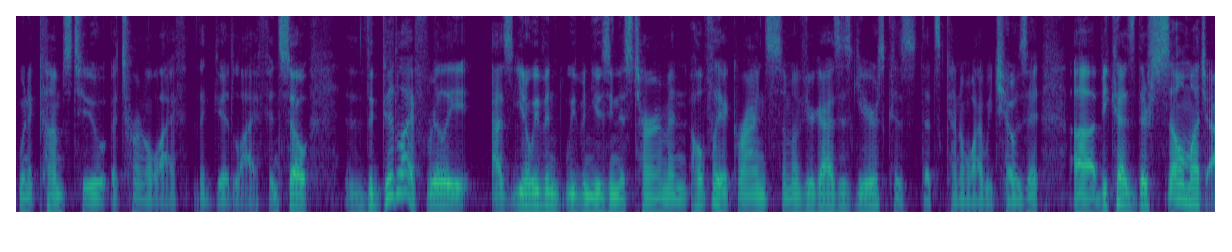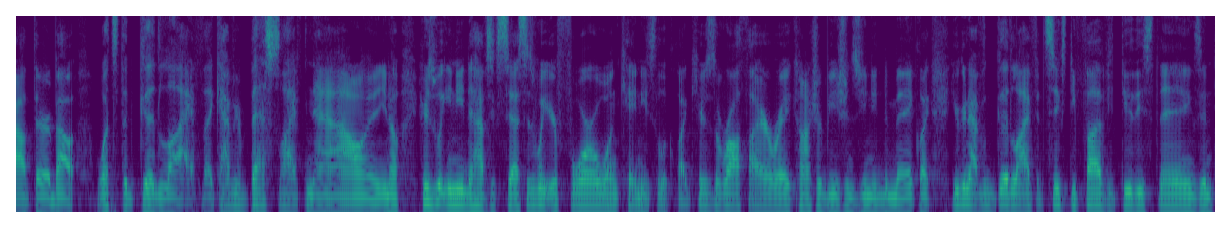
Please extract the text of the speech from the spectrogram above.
when it comes to eternal life, the good life. And so the good life really as you know we've been we've been using this term and hopefully it grinds some of your guys' gears because that's kind of why we chose it. Uh, because there's so much out there about what's the good life? Like have your best life now and you know here's what you need to have success. Is what your 401k needs to look like. Here's the roth ira contributions you need to make. Like you're gonna have a good life at 65 if you do these things and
